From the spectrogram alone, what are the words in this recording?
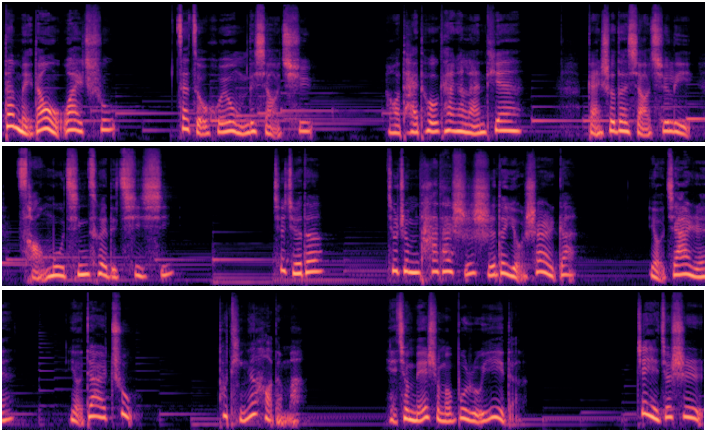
但每当我外出，再走回我们的小区，然后抬头看看蓝天。感受到小区里草木青翠的气息，就觉得就这么踏踏实实的有事儿干，有家人，有地儿住，不挺好的吗？也就没什么不如意的了。这也就是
